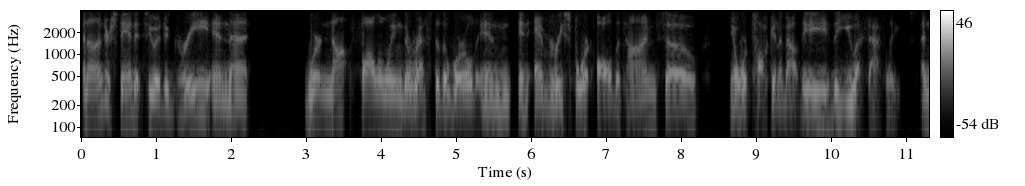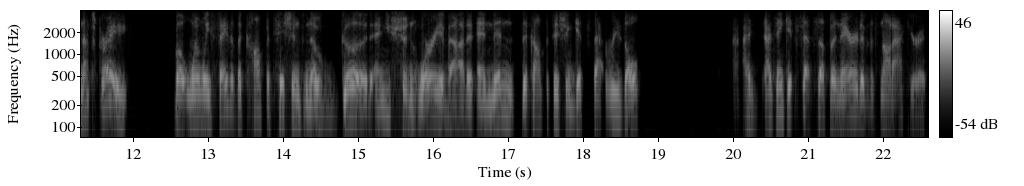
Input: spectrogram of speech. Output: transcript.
and I understand it to a degree in that we're not following the rest of the world in in every sport all the time. So, you know, we're talking about the the U.S. athletes, and that's great. But when we say that the competition's no good and you shouldn't worry about it, and then the competition gets that result, I, I think it sets up a narrative that's not accurate.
